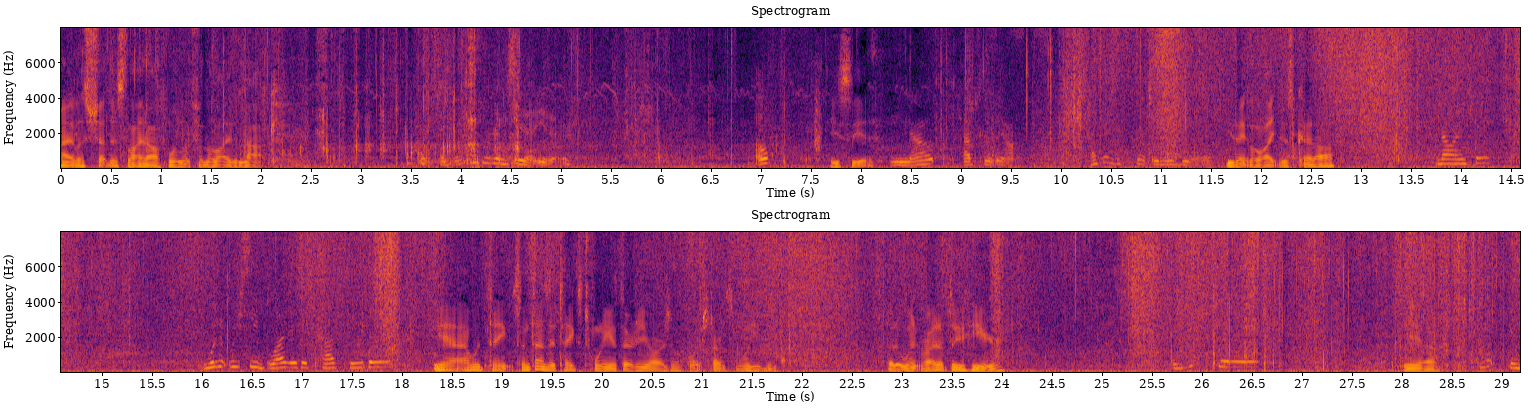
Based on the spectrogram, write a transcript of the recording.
All right, let's shut this light off. We'll look for the lighted nock. I don't think we're gonna see that either. Oh. You see it? Nope. Absolutely not. I think it's still illegal. You think the light just cut off? No, I think. Wouldn't we see blood if it passed through there? Yeah, I would think. Sometimes it takes 20 or 30 yards before it starts bleeding. But it went right up through here. Are you sure? Yeah. I don't think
